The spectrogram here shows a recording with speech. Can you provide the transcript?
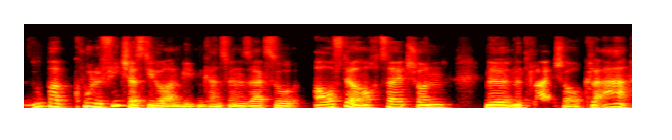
super coole Features, die du anbieten kannst, wenn du sagst, so auf der Hochzeit schon eine, Mhm. eine Slideshow. Klar,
